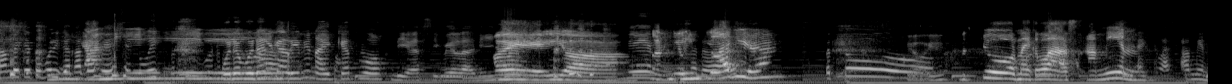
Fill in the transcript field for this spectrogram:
Sampai ketemu di Jakarta Amin. Fashion Week. Mudah-mudahan kali ini naik catwalk dia si Bella nih. Oh iya. Amin. Naik lagi ya. Betul. Betul, naik kelas. Amin. Naik kelas. Amin.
